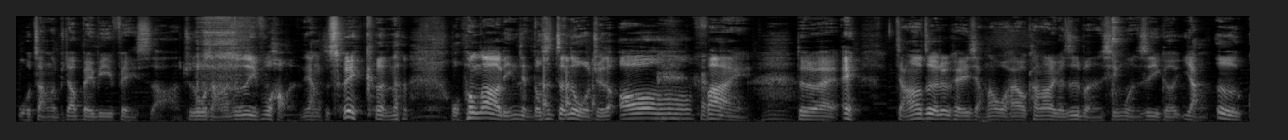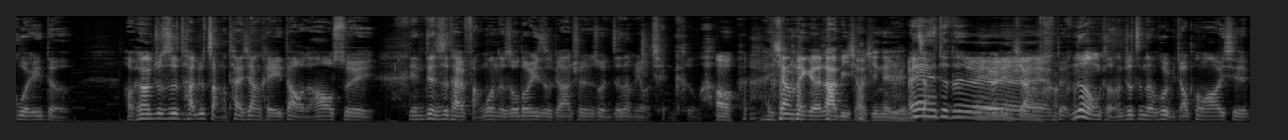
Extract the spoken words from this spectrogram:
我长得比较 baby face 啊，就是我长得就是一副好人的样子，所以可能我碰到的零检都是真的，我觉得 哦 fine，对不对？哎、讲到这个就可以想到，我还有看到一个日本的新闻，是一个养鳄龟的。好像就是他，就长得太像黑道，然后所以连电视台访问的时候都一直跟他确认说：“你真的没有前科吗哦，很像那个蜡笔小新的园？”哎、长，对对对，有点像对，那种可能就真的会比较碰到一些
